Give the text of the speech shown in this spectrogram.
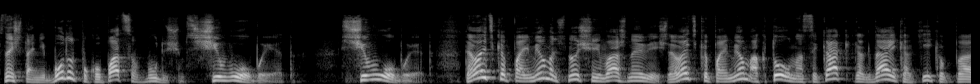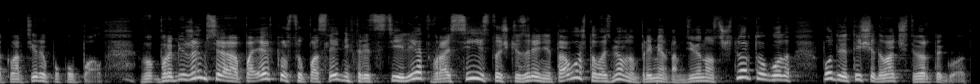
значит, они будут покупаться в будущем. С чего бы это? С чего бы это? Давайте-ка поймем, это очень важная вещь. Давайте-ка поймем, а кто у нас и как, и когда, и какие квартиры покупал. Пробежимся по экскурсу последних 30 лет в России с точки зрения того, что возьмем, например, там 94 года по 2024 год.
